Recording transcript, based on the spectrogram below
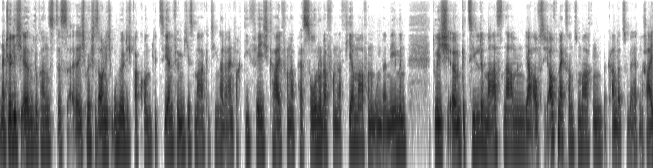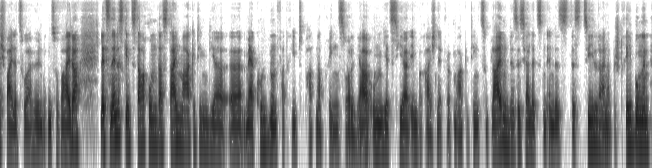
Natürlich, ähm, du kannst das, äh, ich möchte es auch nicht unnötig verkomplizieren. Für mich ist Marketing halt einfach die Fähigkeit von einer Person oder von einer Firma, von einem Unternehmen, durch ähm, gezielte Maßnahmen ja auf sich aufmerksam zu machen, bekannter zu werden, Reichweite zu erhöhen und so weiter. Letzten Endes geht es darum, dass dein Marketing dir äh, mehr Kunden und Vertriebspartner bringen soll, ja, um jetzt hier im Bereich Network Marketing zu bleiben. Das ist ja letzten Endes das Ziel deiner Bestrebungen,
